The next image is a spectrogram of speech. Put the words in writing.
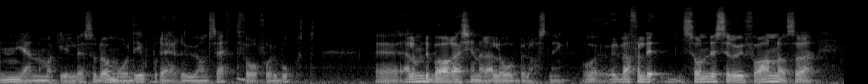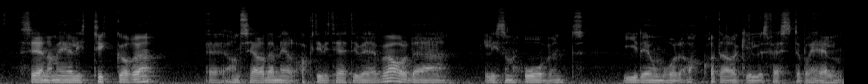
inn gjennom akille, så da må de operere uansett for å få det bort. Eh, eller om det bare er generell overbelastning. Og i hvert fall det, Sånn det ser ut for han, da, så sena mi er litt tykkere. Eh, han ser det er mer aktivitet i vevet, og det er litt sånn hovent i det området, akkurat der akilles fester på hælen.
